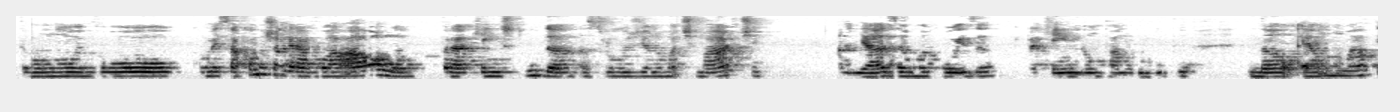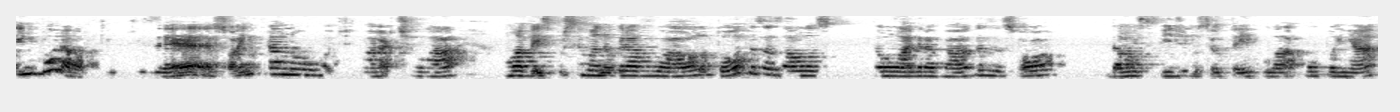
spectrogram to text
Então eu vou começar, como eu já gravo a aula para quem estuda astrologia no Hotmart, aliás, é uma coisa para quem não está no grupo, não, é uma temporal. Quem quiser, é só entrar no Hotmart lá. Uma vez por semana eu gravo aula, todas as aulas estão lá gravadas, é só dar um speed no seu tempo lá, acompanhar,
